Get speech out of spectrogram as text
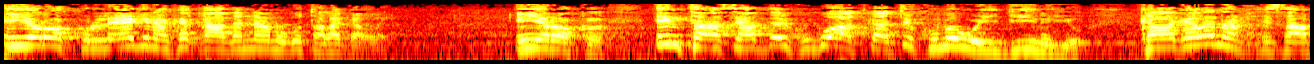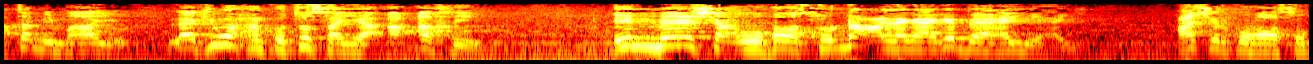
In yaroo kulle eg inaan ka qaadanay aan ugu talagallay in yaroo kule intaasi hadday kugu adkaato kuma weydiinayo. Kaagalanaan xisaabtami maayo. Laakiin waxaan ku tusayaa akhi in meesha uu hoosu dhac lagaaga baahan yahay. Cashirku hoosu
